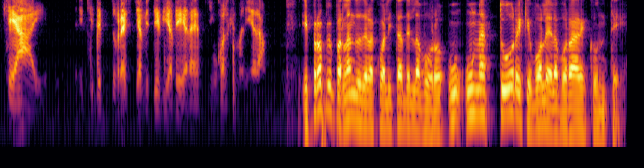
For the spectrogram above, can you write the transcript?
che hai e che dovresti, devi avere in qualche maniera. E proprio parlando della qualità del lavoro, un, un attore che vuole lavorare con te,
